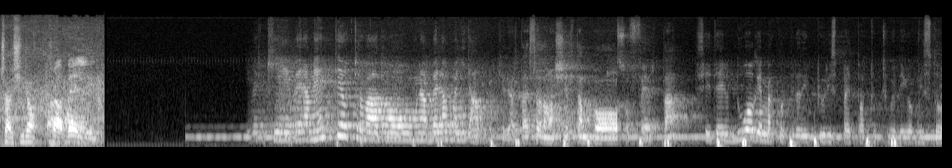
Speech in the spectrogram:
Ciao Ciro. Ciao, belli. perché veramente ho trovato una bella qualità. Perché in realtà è stata una scelta un po' sofferta. Siete il duo che mi ha colpito di più rispetto a tutti quelli che ho visto.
